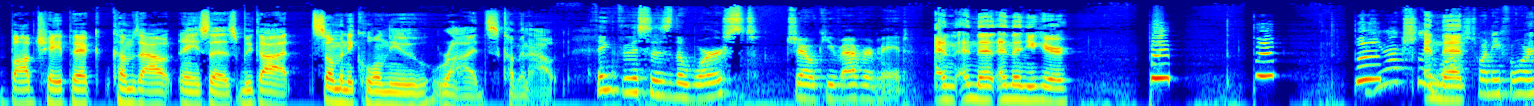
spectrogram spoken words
Bob Chapek comes out and he says, "We got so many cool new rides coming out." I think this is the worst joke you've ever made. And and then and then you hear boop boop boop You actually And watched then- 24?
